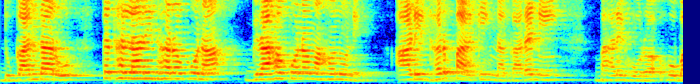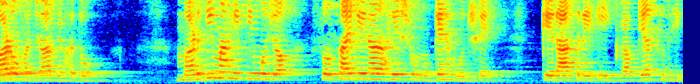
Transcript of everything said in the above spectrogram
દુકાનદારો તથા લારી ધારકોના ગ્રાહકોના વાહનોને આડેધર પાર્કિંગના કારણે ભારે હોબાળો મચાવ્યો હતો. મળતી માહિતી મુજબ, સોસાયટીના રહીશોનું કહેવું છે કે રાત્રે એક વાગ્યા સુધી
